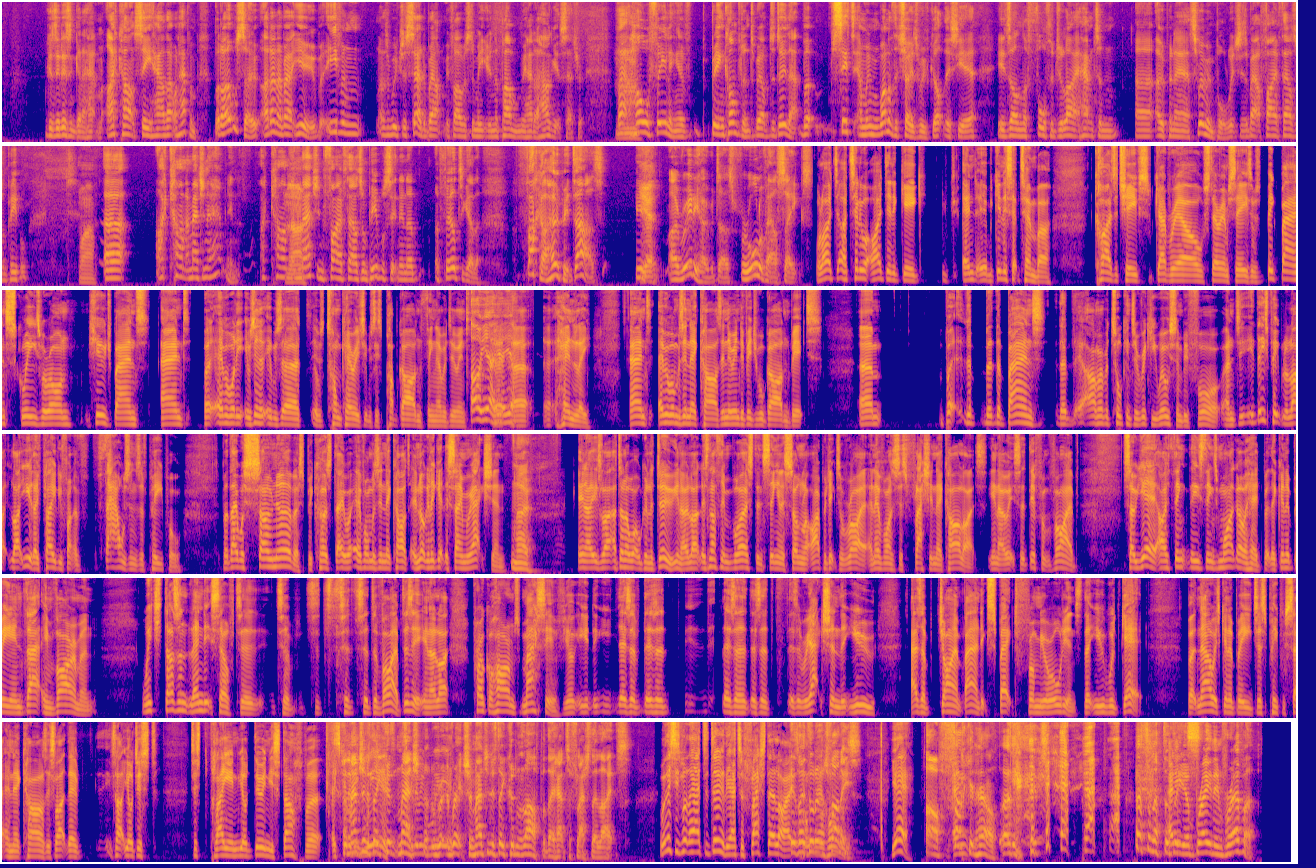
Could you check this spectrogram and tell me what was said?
because it isn't going to happen. I can't see how that would happen. But I also, I don't know about you, but even as we've just said about if I was to meet you in the pub and we had a hug, etc., that whole feeling of being confident to be able to do that. But sit, I mean, one of the shows we've got this year is on the 4th of July at Hampton uh, Open Air Swimming Pool, which is about 5,000 people. Wow. I can't imagine it happening. I can't No. imagine 5,000 people sitting in a, a field together. Fuck, I hope it does. You Yeah. know, I really hope it does for all of our sakes. Well, I, I tell you what, I did a gig end uh, beginning of September. Kaiser Chiefs, Gabrielle, Stereo MCs. It was big bands. Squeeze were on, huge bands, and but everybody. It was in. A, it was uh, it was Tom Kerridge. It was this pub garden thing they were doing. Oh, yeah, yeah, uh, yeah. Uh, uh, Henley, and everyone was in their cars in their individual garden bits. Um, but the but the bands. The, I remember talking to Ricky Wilson before, and these people are like like you. They've played in front of thousands of people, but they were so nervous because they were everyone was in their cars. They're not going to get the same reaction. No. You know, he's like, I don't know what we're going to do. You know, like there's nothing worse than singing a song like "I Predict a Riot" and everyone's just flashing their car lights. You know, it's a different vibe. So yeah, I think these things might go ahead, but they're going to be in that environment, which doesn't lend itself to to to, to, to the vibe, does it? You know, like Procol Harum's massive. You, you, there's a there's a there's a there's a there's a reaction that you, as a giant band, expect from your audience that you would get. But now it's going to be just people sat in their cars. It's like they're it's like you're just just playing, you're doing your stuff, but it's going Imagine to if be they couldn't It's match. gonna be weird. Rich, imagine if they couldn't laugh, but they had to flash their lights. Well, this is what they had to do. They had to flash their lights. Because they thought it was funny. Yeah. Oh, fucking hell. That's, that's enough to And do your brain in forever.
